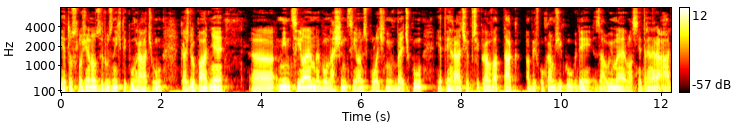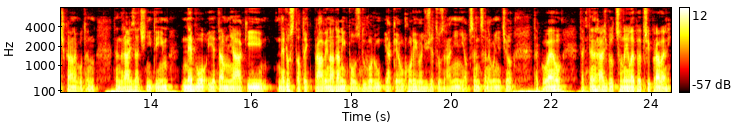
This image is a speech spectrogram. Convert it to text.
Je to složeno z různých typů hráčů. Každopádně Eh, mým cílem nebo naším cílem společným v Bčku je ty hráče připravovat tak, aby v okamžiku, kdy zaujme vlastně trenéra Ačka nebo ten, ten realizační tým, nebo je tam nějaký nedostatek právě na daný post z důvodu jakéhokoliv, ať už je to zranění, absence nebo něčeho takového, tak ten hráč byl co nejlépe připravený.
